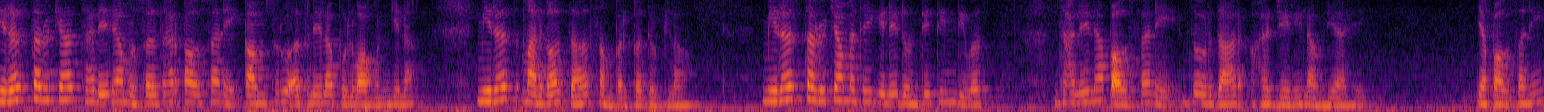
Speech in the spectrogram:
मिरज तालुक्यात झालेल्या मुसळधार पावसाने काम सुरू असलेला पूल वाहून गेला. मिरज मालगावचा संपर्क तुटला. मिरज तालुक्यामध्ये गेले दोन ते तीन दिवस झालेल्या पावसाने जोरदार हजेरी लावली आहे. या पावसाने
